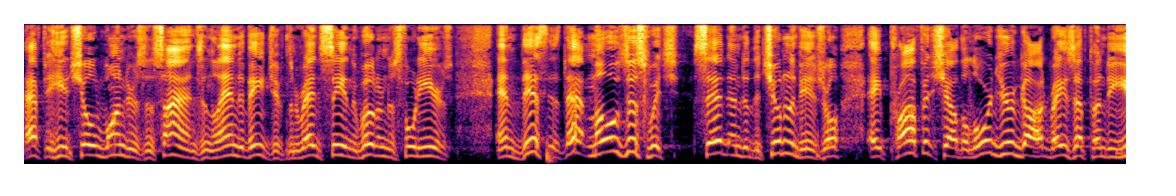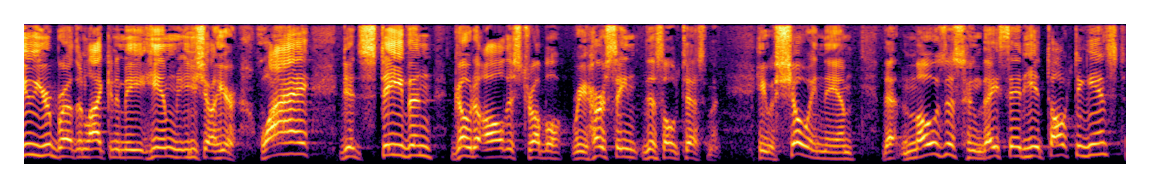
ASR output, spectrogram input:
after he had showed wonders and signs in the land of Egypt and the Red Sea and the wilderness 40 years. And this is that Moses which said unto the children of Israel, A prophet shall the Lord your God raise up unto you your brethren like unto me, him ye shall hear. Why did Stephen go to all this trouble rehearsing this Old Testament? He was showing them that Moses, whom they said he had talked against,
